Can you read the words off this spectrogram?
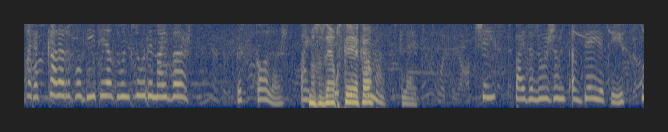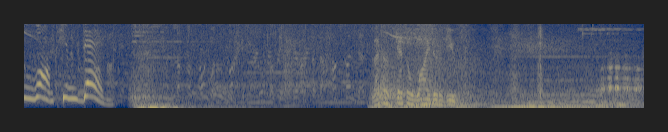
What a colorful detail to include in my verse. The scholar, by Thomas fled. Chased by delusions of deities who want him dead. Let us get a wider view. Khalil.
